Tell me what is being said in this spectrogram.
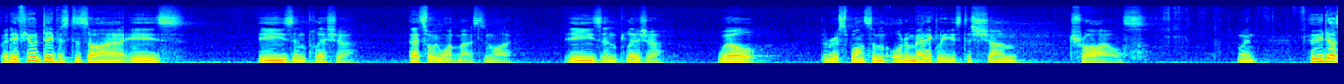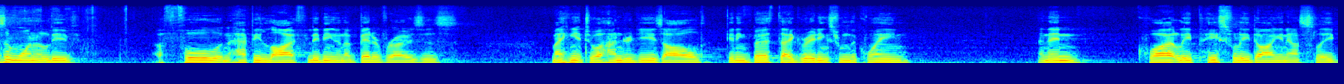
But if your deepest desire is ease and pleasure, that's what we want most in life ease and pleasure. Well, the response automatically is to shun trials. When who doesn't want to live a full and happy life, living on a bed of roses, making it to 100 years old, getting birthday greetings from the Queen, and then quietly, peacefully dying in our sleep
